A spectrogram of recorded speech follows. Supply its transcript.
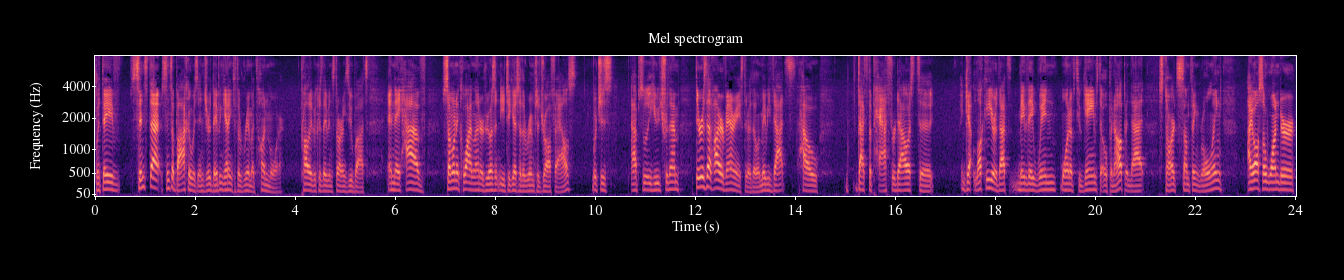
but they've since that since Ibaka was injured, they've been getting to the rim a ton more. Probably because they've been starting Zubac, and they have someone in Kawhi Leonard who doesn't need to get to the rim to draw fouls, which is absolutely huge for them. There is that higher variance there though, and maybe that's how that's the path for Dallas to get lucky, or that's maybe they win one of two games to open up, and that starts something rolling. I also wonder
